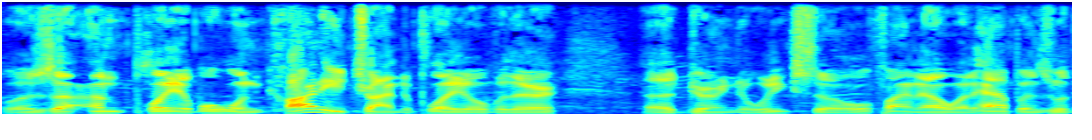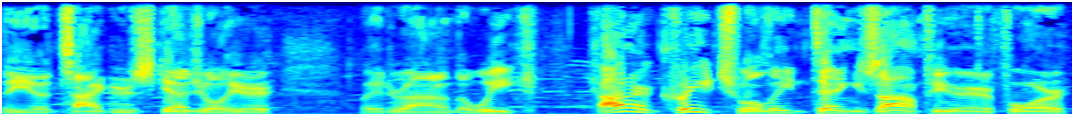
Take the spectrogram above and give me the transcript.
was uh, unplayable when Kearney tried to play over there uh, during the week. So we'll find out what happens with the uh, Tigers' schedule here later on in the week. Connor Creech will lead things off here for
